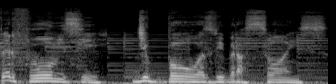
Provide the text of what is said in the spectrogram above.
Perfume-se de boas vibrações.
